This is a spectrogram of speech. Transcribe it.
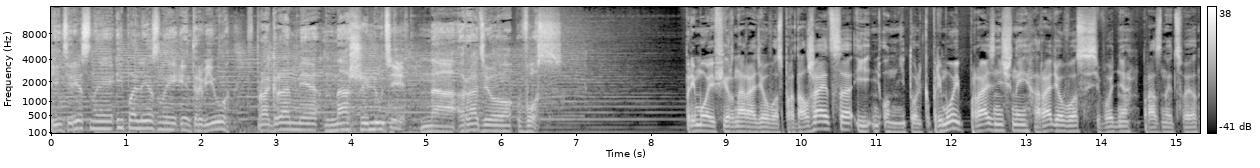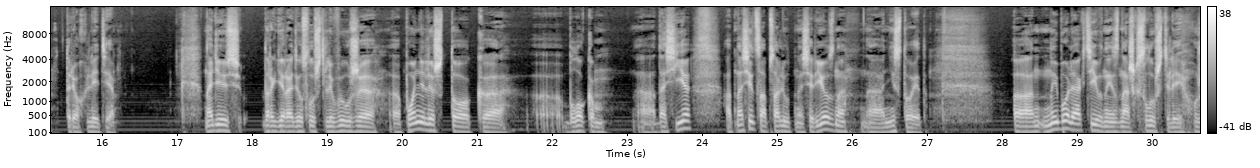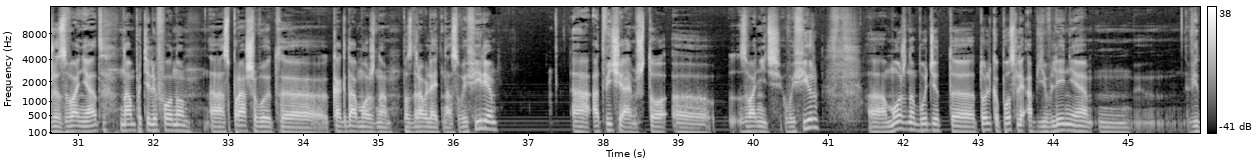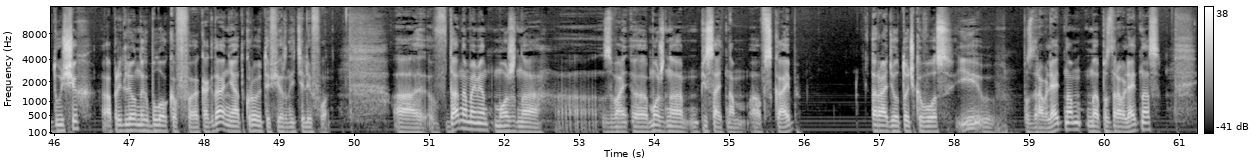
Интересные и полезные интервью в программе «Наши люди» на Радио ВОЗ. Прямой эфир на Радио ВОЗ продолжается, и он не только прямой, праздничный. Радио ВОЗ сегодня празднует свое трехлетие. Надеюсь, дорогие радиослушатели, вы уже э, поняли, что к э, блокам э, досье относиться абсолютно серьезно не стоит. Наиболее активные из наших слушателей уже звонят нам по телефону, спрашивают, когда можно поздравлять нас в эфире. Отвечаем, что звонить в эфир можно будет только после объявления ведущих определенных блоков, э, когда они откроют эфирный телефон. А, в данный момент можно, э, э, можно писать нам в Skype radio.voz и поздравлять, нам, поздравлять нас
